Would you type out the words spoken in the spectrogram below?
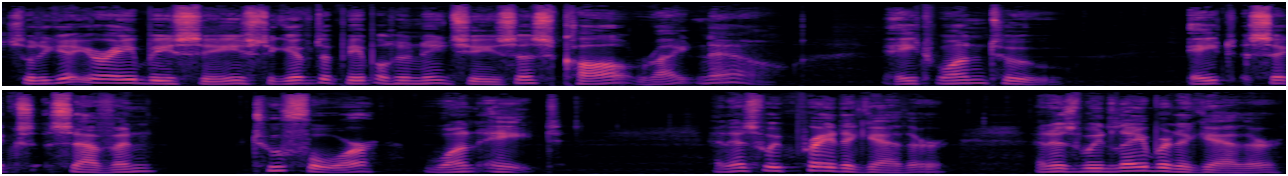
So to get your ABCs to give to people who need Jesus, call right now. 812-867-2418. And as we pray together, and as we labor together,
